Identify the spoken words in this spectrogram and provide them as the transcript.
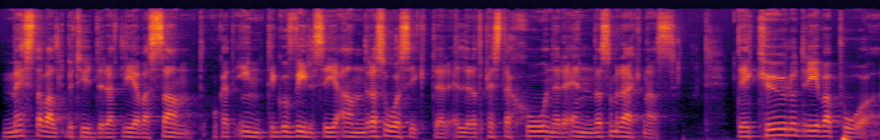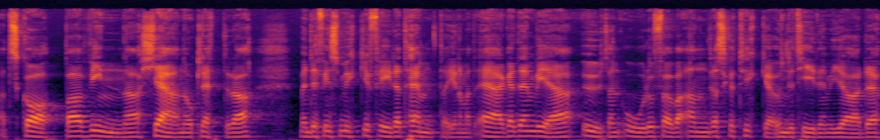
Mest av allt betyder det att leva sant och att inte gå vilse i andras åsikter eller att prestation är det enda som räknas. Det är kul att driva på, att skapa, vinna, tjäna och klättra. Men det finns mycket frid att hämta genom att äga den vi är utan oro för vad andra ska tycka under tiden vi gör det.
